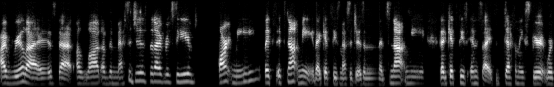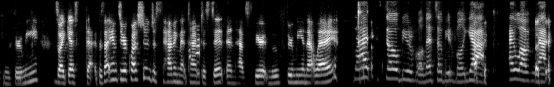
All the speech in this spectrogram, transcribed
I've realized that a lot of the messages that I've received aren't me. It's it's not me that gets these messages and it's not me that gets these insights. It's definitely spirit working through me. So I guess that does that answer your question? Just having that time to sit and have spirit move through me in that way. That is so beautiful. That's so beautiful. Yeah. Okay. I love that. Okay.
